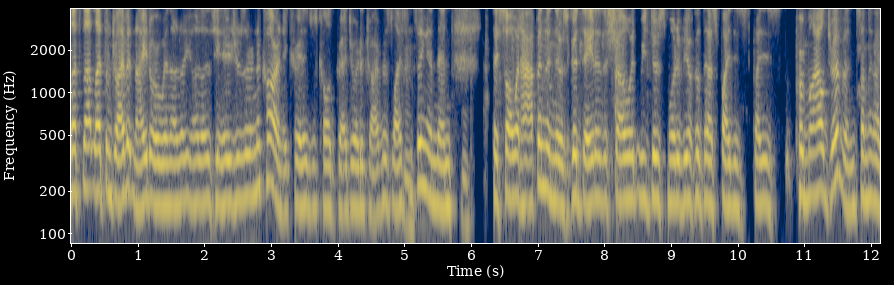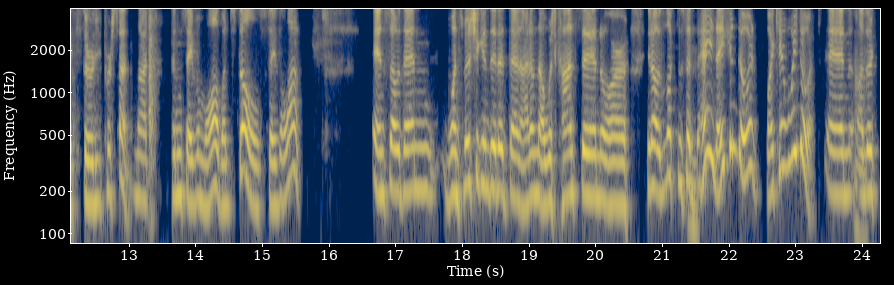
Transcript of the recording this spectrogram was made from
let's not let them drive at night or when other, you know, other teenagers are in the car. And they created just called graduated driver's licensing. Mm. And then mm. they saw what happened, and there was good data to show it reduced motor vehicle deaths by these by these per mile driven, something like 30%. Not didn't save them all, but still saved a lot. And so then once Michigan did it, then I don't know, Wisconsin or, you know, looked and said, mm. hey, they can do it. Why can't we do it? And mm. other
